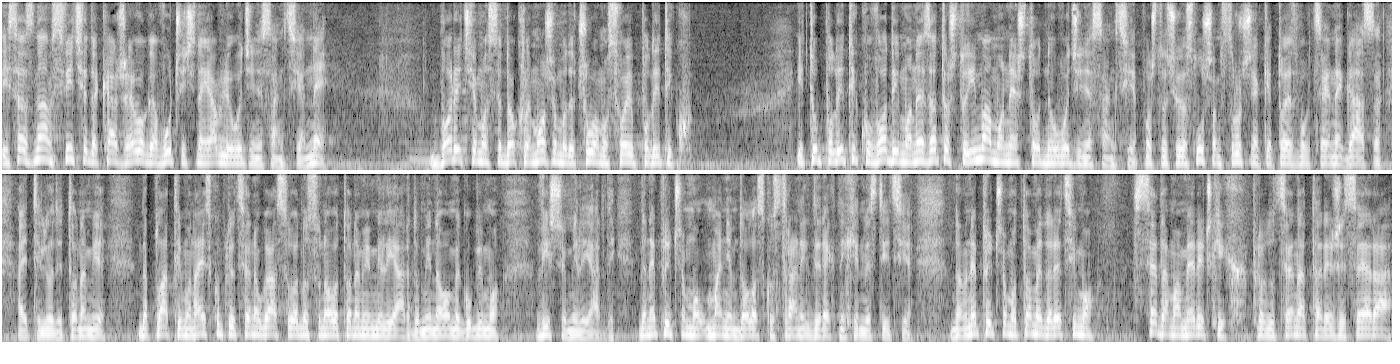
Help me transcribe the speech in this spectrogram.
I sad znam, svi će da kaže, evo ga, Vučić najavljuje uvođenje sankcija. Ne. Borit ćemo se dokle možemo da čuvamo svoju politiku. I tu politiku vodimo ne zato što imamo nešto od neuvođenja sankcije, pošto ću da slušam stručnjake, to je zbog cene gasa. Ajte ljudi, to nam je da platimo najskuplju cenu gasa u odnosu na ovo, to nam je milijardu. Mi na ovome gubimo više milijardi. Da ne pričamo o manjem dolasku stranih direktnih investicija. Da ne pričamo o tome da recimo sedam američkih producenata, režisera,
